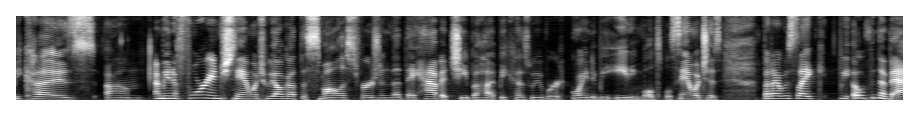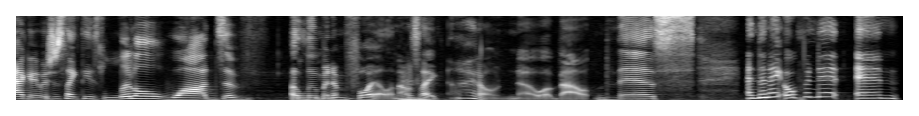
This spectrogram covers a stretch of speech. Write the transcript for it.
because, um, I mean, a four inch sandwich, we all got the smallest version that they have at Chiba Hut because we were going to be eating multiple sandwiches. But I was like, we opened the bag and it was just like these little wads of aluminum foil. And I was mm-hmm. like, I don't know about this. And then I opened it and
